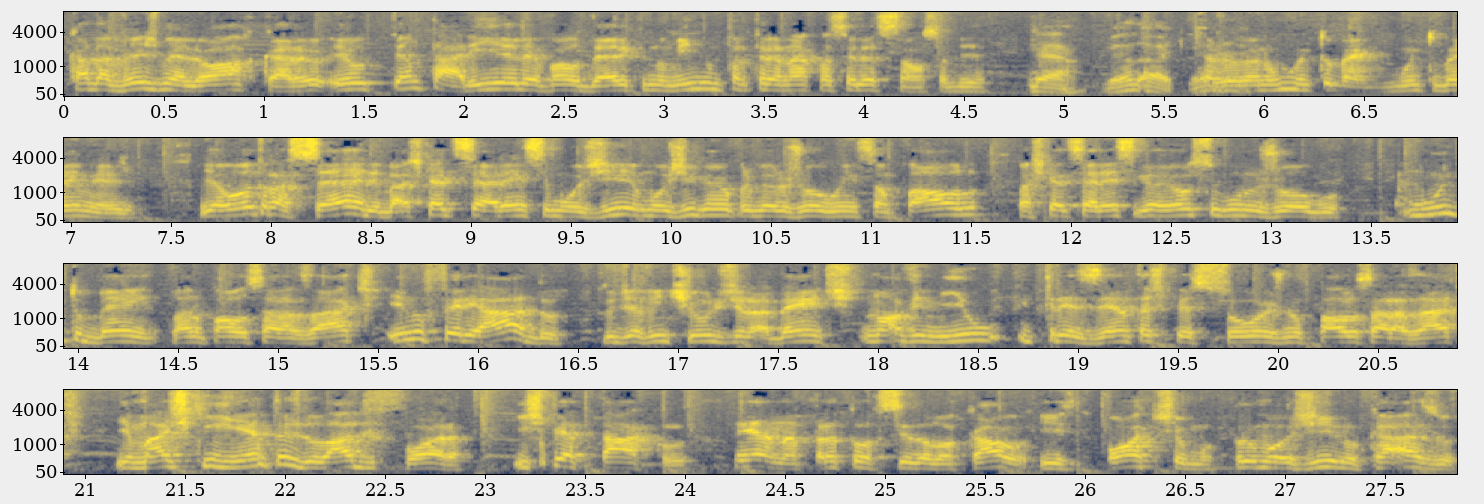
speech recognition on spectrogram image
cada vez melhor, cara. Eu, eu tentaria levar o Derek, no mínimo, para treinar com a seleção, sabia? É, verdade. Tá jogando muito bem, muito bem mesmo. E a outra série, Basquete Cearense e Mogi. Mogi ganhou o primeiro jogo em São Paulo. Basquete Cearense ganhou o segundo jogo muito bem lá no Paulo Sarazate. E no feriado do dia 21 de Tiradentes, 9.300 pessoas no Paulo Sarazate e mais 500 do lado de fora. Espetáculo. Pena para a torcida local e ótimo para o Mogi, no caso,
